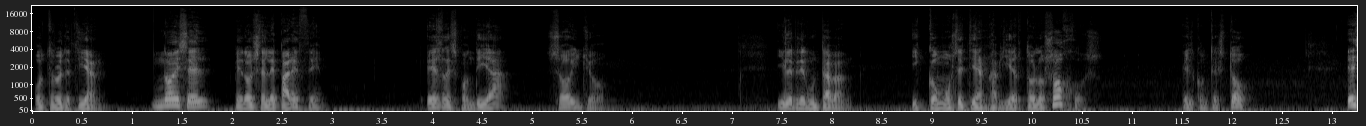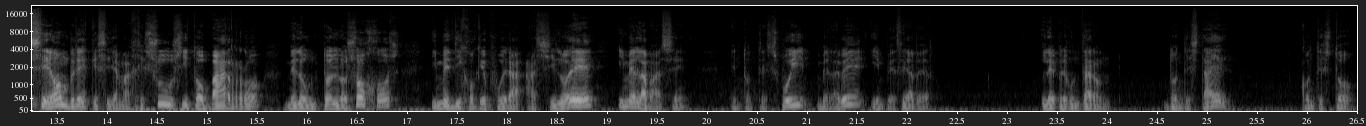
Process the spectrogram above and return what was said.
Otros decían No es él, pero se le parece. Él respondía Soy yo. Y le preguntaban ¿Y cómo se te han abierto los ojos? Él contestó ese hombre, que se llama Jesús, hizo barro, me lo untó en los ojos y me dijo que fuera a Siloé y me lavase. Entonces fui, me lavé y empecé a ver. Le preguntaron, ¿dónde está él? Contestó,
